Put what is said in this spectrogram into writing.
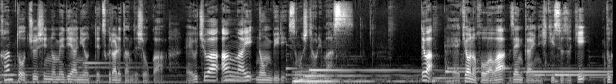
関東中心のメディアによって作られたんでしょうか、えーうちは案外のんびり過ごしております。では、えー今日の法話は前回に引き続き仏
